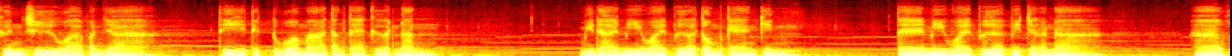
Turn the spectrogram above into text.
ขึ้นชื่อว่าปัญญาที่ติดตัวมาตั้งแต่เกิดนั้นมิได้มีไว้เพื่อต้มแกงกิน แต่มีไว้เพื่อพิจารณา หาห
